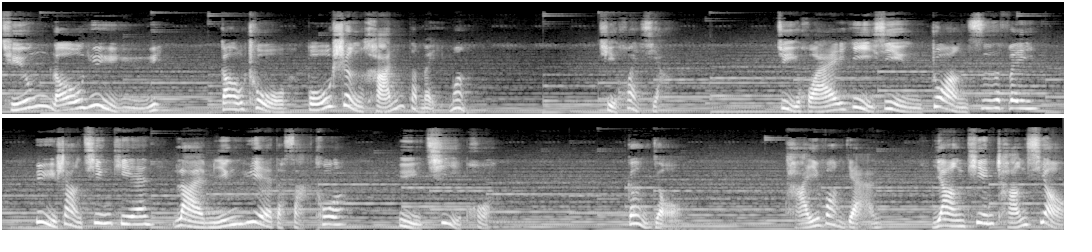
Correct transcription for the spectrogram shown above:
琼楼玉宇，高处不胜寒的美梦。去幻想，俱怀逸兴壮思飞，欲上青天揽明月的洒脱与气魄。更有抬望眼。仰天长啸，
